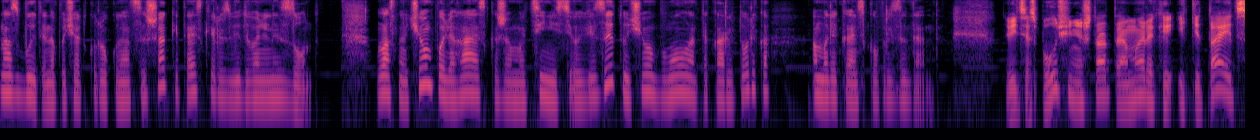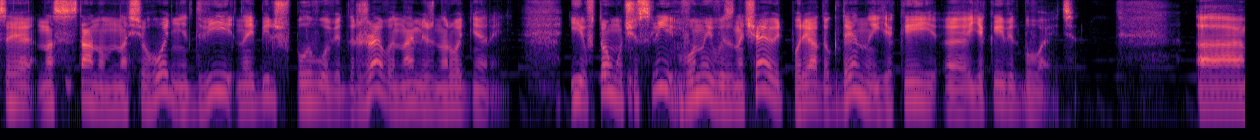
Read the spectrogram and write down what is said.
на збитий на початку року над США китайський розвідувальний зонд. Власне, в чому полягає, скажімо, цінність цього візиту і чим обумовлена така риторика американського президента? Дивіться, Сполучені Штати Америки і Китай це на станом на сьогодні дві найбільш впливові держави на міжнародній арені. І в тому числі вони визначають порядок денний, який, е, який відбувається. А,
